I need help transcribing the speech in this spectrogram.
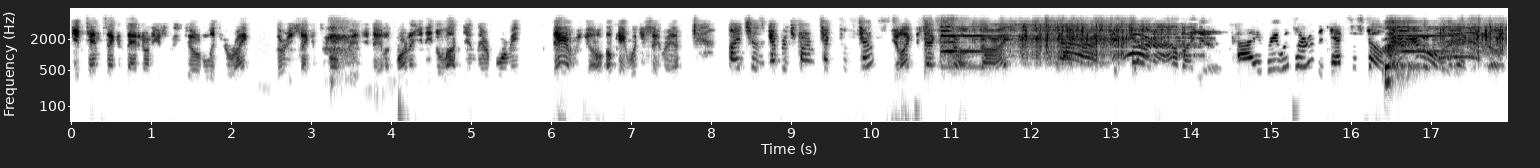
Get 10 seconds added on your total if you're right. 30 seconds if all three of you nail it. Marta, you need to lock in there for me. There we go. Okay, what'd you say, Rhea? I chose Pepperidge Farm Texas Toast. You like the Texas Toast, all right? Ah, good Florida. How about you? I agree with her. The Texas Toast. There you go with the Texas Toast.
